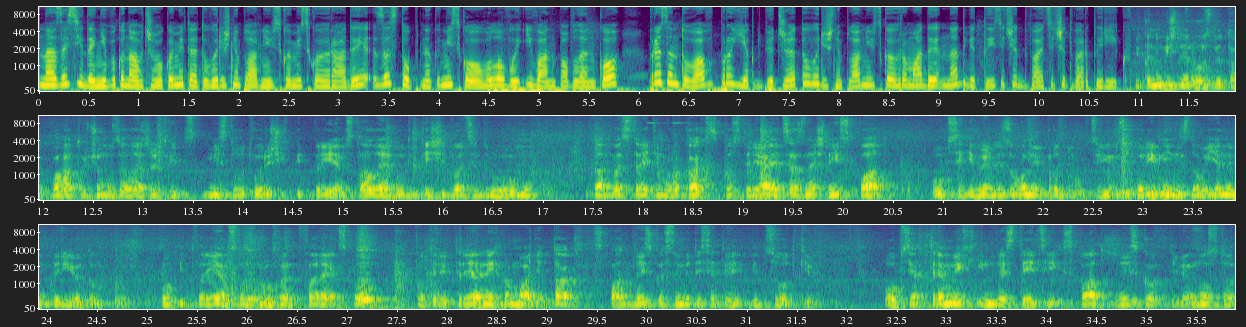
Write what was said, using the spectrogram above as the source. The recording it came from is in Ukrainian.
На засіданні виконавчого комітету Горішньоплавнівської міської ради заступник міського голови Іван Павленко презентував проєкт бюджету Горішньоплавнівської громади на 2024 рік. Економічний розвиток багато в чому залежить від містоутворюючих підприємств, але у 2022 та 2023 роках спостерігається значний спад обсягів реалізованої продукції у порівнянні з довоєнним періодом. По підприємствам групи Фарекспо по територіальній громаді так спад близько 70%. Обсяг прямих інвестицій спад близько 90%.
